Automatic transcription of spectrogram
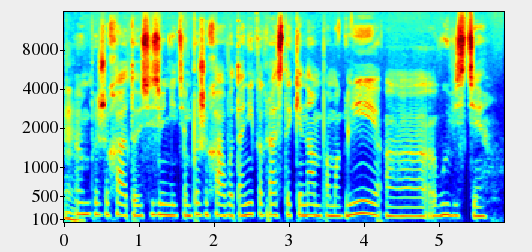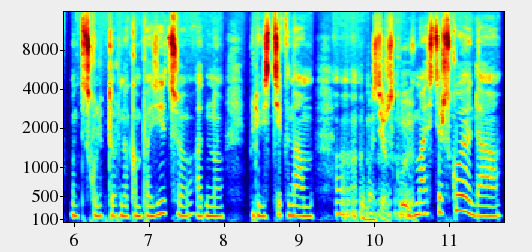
Угу. МПЖХ, то есть, извините, МПЖХ, вот они как раз-таки нам помогли э, вывести вот скульптурную композицию одну, привести к нам... Э, в мастерскую? В мастерскую, да.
